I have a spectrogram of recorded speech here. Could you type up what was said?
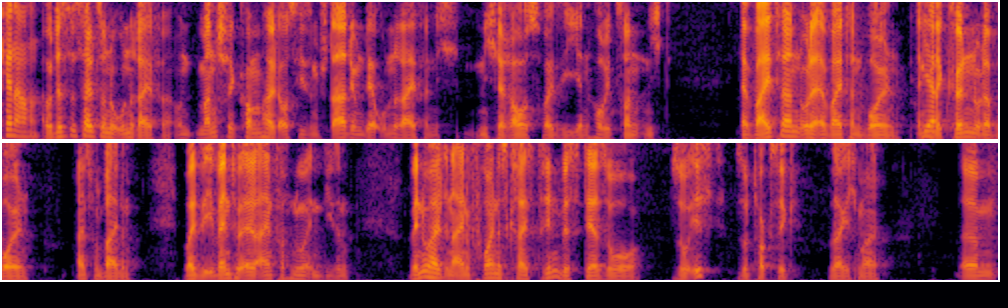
keine Ahnung. Aber das ist halt so eine Unreife. Und manche kommen halt aus diesem Stadium der Unreife nicht, nicht heraus, weil sie ihren Horizont nicht erweitern oder erweitern wollen. Entweder Ja. können oder wollen. Eins von beidem. Weil sie eventuell einfach nur in diesem, wenn du halt in einem Freundeskreis drin bist, der so, so ist, so toxisch, sage ich mal. Ähm,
